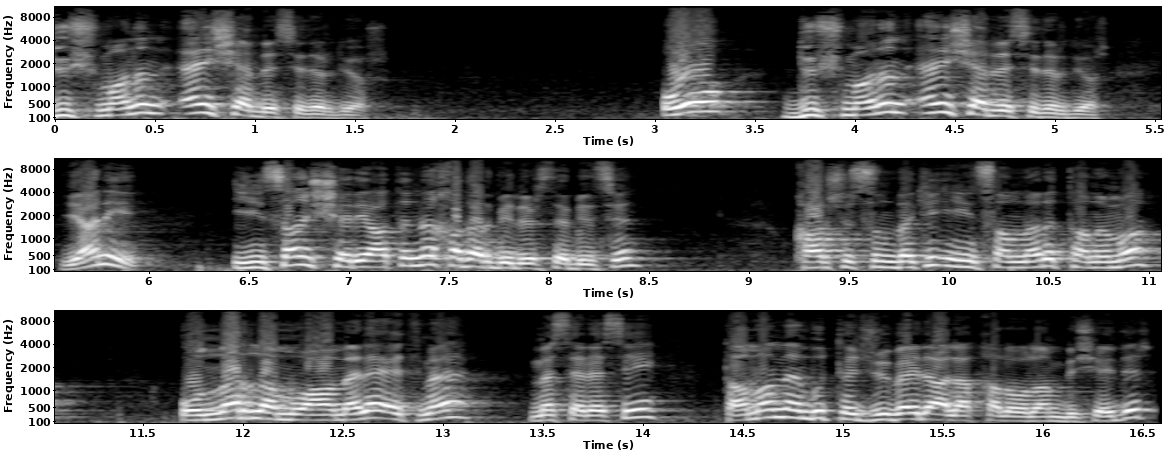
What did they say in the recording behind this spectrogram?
düşmanın en şerlisidir diyor. O düşmanın en şerlisidir diyor. Yani insan şeriatı ne kadar bilirse bilsin karşısındaki insanları tanıma, onlarla muamele etme meselesi tamamen bu tecrübeyle alakalı olan bir şeydir.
